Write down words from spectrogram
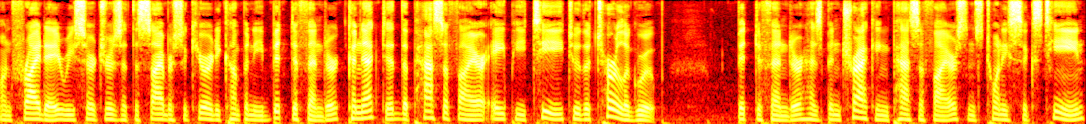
On Friday, researchers at the cybersecurity company Bitdefender connected the pacifier APT to the Turla group. Bitdefender has been tracking pacifier since 2016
